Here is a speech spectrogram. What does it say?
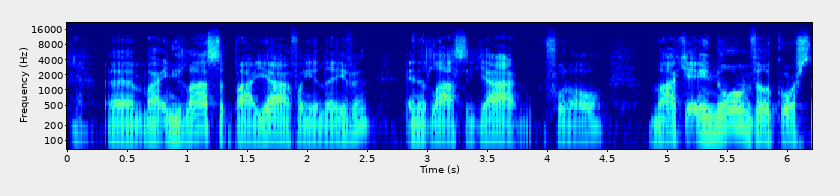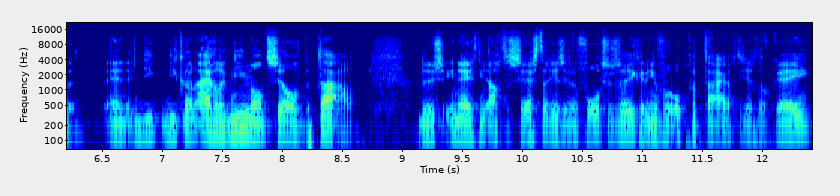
Ja. Uh, maar in die laatste paar jaar van je leven, en het laatste jaar vooral, maak je enorm veel kosten. En die, die kan eigenlijk niemand zelf betalen. Dus in 1968 is er een volksverzekering voor opgetuigd. Die zegt, oké, okay,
